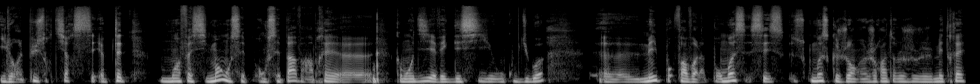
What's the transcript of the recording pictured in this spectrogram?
il aurait pu sortir peut-être moins facilement on sait on sait pas enfin, après comme on dit avec des scies on coupe du bois Euh, mais pour- enfin voilà pour moi c'est moi ce que je, je, je- je mettrais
